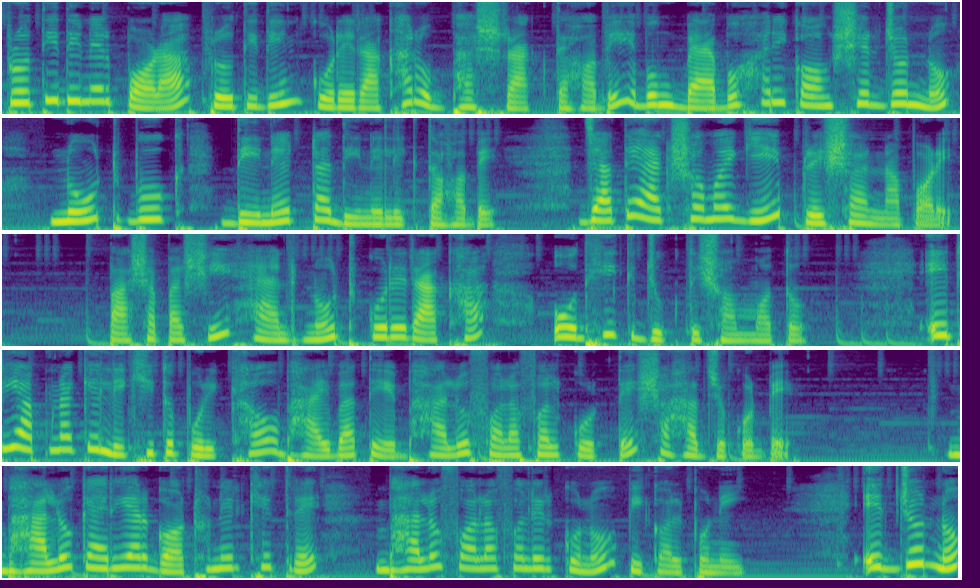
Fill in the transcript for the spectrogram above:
প্রতিদিনের পড়া প্রতিদিন করে রাখার অভ্যাস রাখতে হবে এবং ব্যবহারিক অংশের জন্য নোটবুক দিনেরটা দিনে লিখতে হবে, যাতে একসময় গিয়ে প্রেশার না পড়ে। পাশাপাশি হ্যান্ড নোট করে রাখা অধিক যুক্তিসম্মত। এটি আপনাকে লিখিত পরীক্ষা ও ভাইবাতে ভালো ফলাফল করতে সাহায্য করবে। ভালো ক্যারিয়ার গঠনের ক্ষেত্রে ভালো ফলাফলের কোনো বিকল্প নেই। এর জন্য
